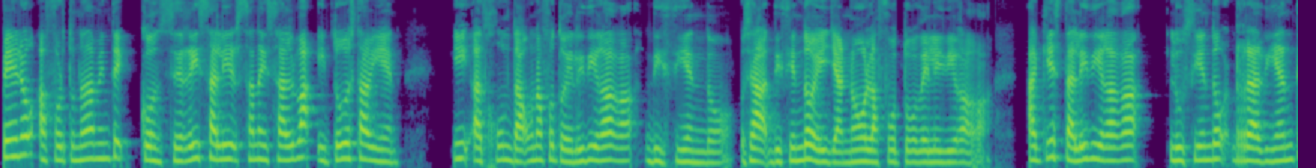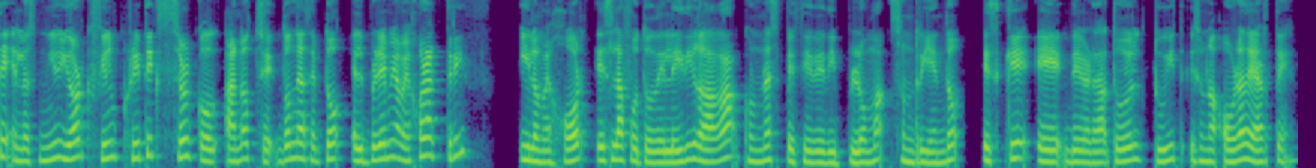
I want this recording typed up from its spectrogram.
pero afortunadamente conseguí salir sana y salva y todo está bien. Y adjunta una foto de Lady Gaga diciendo, o sea, diciendo ella, no la foto de Lady Gaga Aquí está Lady Gaga luciendo radiante en los New York Film Critics Circle anoche, donde aceptó el premio a Mejor Actriz. Y lo mejor es la foto de Lady Gaga con una especie de diploma sonriendo. Es que, eh, de verdad, todo el tweet es una obra de arte.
